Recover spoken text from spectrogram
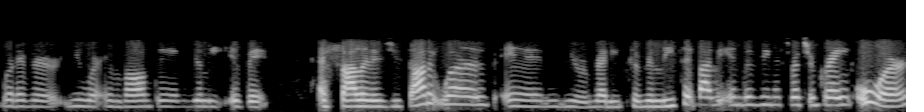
whatever you were involved in really isn't as solid as you thought it was, and you're ready to release it by the end of Venus retrograde, or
